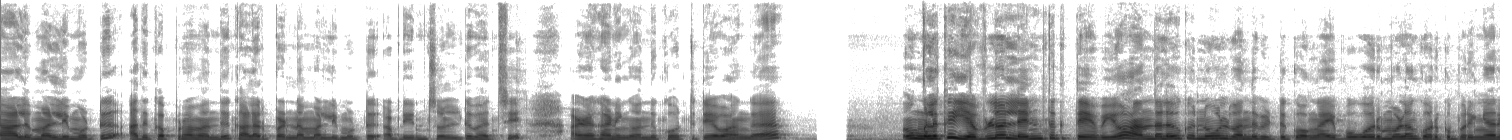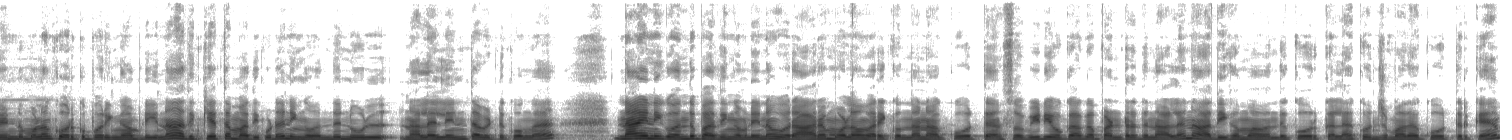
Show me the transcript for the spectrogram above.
நாலு மல்லி மொட்டு அதுக்கப்புறம் வந்து கலர் பண்ண மல்லி மொட்டு அப்படின்னு சொல்லிட்டு வச்சு அழகாக நீங்கள் வந்து கோர்த்துட்டே வாங்க. உங்களுக்கு எவ்வளோ லென்த்துக்கு தேவையோ அந்தளவுக்கு நூல் வந்து விட்டுக்கோங்க. இப்போ ஒரு முழம் கொறுக்க போகிறீங்க ரெண்டு முழம் கொறுக்க போகிறீங்க அப்படின்னா அதுக்கேற்ற மாதிரி கூட நீங்கள் வந்து நூல் நல்லா லென்த்தாக விட்டுக்கோங்க. நான் இன்றைக்கி வந்து பார்த்திங்க அப்படின்னா ஒரு அரை முழம் வரைக்கும் தான் நான் கோர்த்தேன். ஸோ வீடியோக்காக பண்ணுறதுனால நான் அதிகமாக வந்து கோர்க்கலை. கொஞ்சமாக தான் கோர்த்துருக்கேன்.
